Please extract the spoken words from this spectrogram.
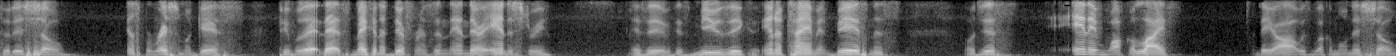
to this show, inspirational guests, people that that's making a difference in, in their industry is it if it's music, entertainment, business, or just any walk of life, they are always welcome on this show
